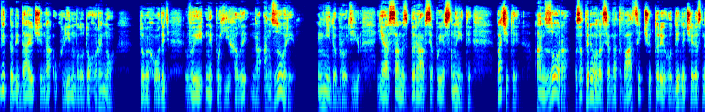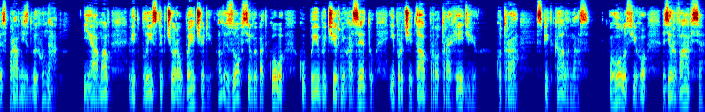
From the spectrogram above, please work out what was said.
відповідаючи на уклін молодого Рено. То, виходить, ви не поїхали на Анзорі? Ні, добродію, я саме збирався пояснити. Бачите, Анзора затрималася на 24 години через несправність двигуна. Я мав відплисти вчора ввечері, але зовсім випадково купив вечірню газету і прочитав про трагедію, котра спіткала нас. Голос його зірвався,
